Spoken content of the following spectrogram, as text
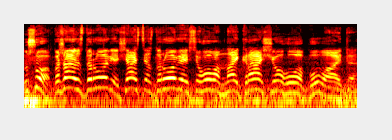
Ну що, бажаю здоров'я, щастя, здоров'я і всього вам найкращого. Бувайте!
